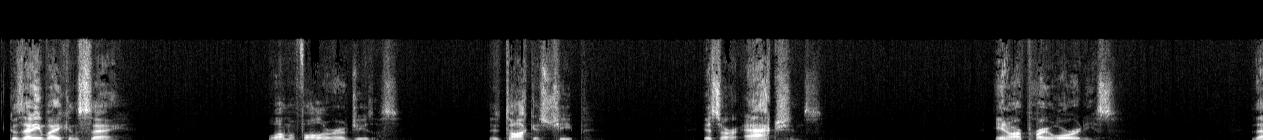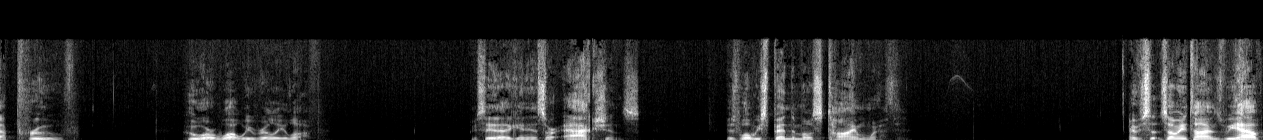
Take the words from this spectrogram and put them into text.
Because anybody can say, Well, I'm a follower of Jesus. The talk is cheap, it's our actions in our priorities that prove who or what we really love. We say that again. It's our actions is what we spend the most time with. So many times we have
